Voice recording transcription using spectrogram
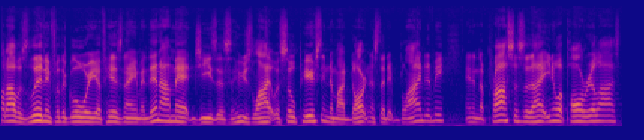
thought I was living for the glory of his name. And then I met Jesus, whose light was so piercing to my darkness that it blinded me. And in the process of that, you know what Paul realized?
